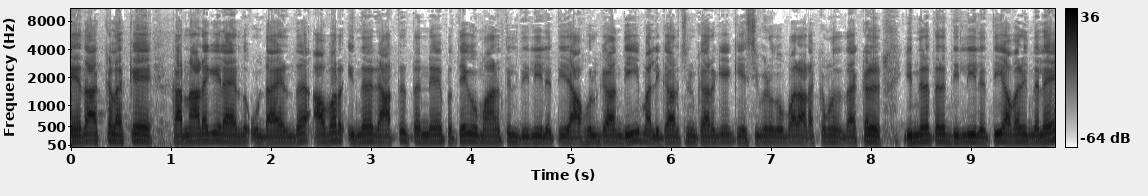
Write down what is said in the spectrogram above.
നേതാക്കളൊക്കെ കർണാടകയിലായിരുന്നു ഉണ്ടായിരുന്നത്. അവർ ഇന്നലെ രാത്രി തന്നെ പ്രത്യേക വിമാനത്തിൽ ദില്ലിയിലെത്തി. രാഹുൽ ഗാന്ധി മല്ലികാർജുൻ ഖാർഗെ കെ സി വേണുഗോപാൽ അടക്കമുള്ള നേതാക്കൾ ഇന്നലെ തന്നെ ദില്ലിയിലെത്തി. അവർ ഇന്നലെ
